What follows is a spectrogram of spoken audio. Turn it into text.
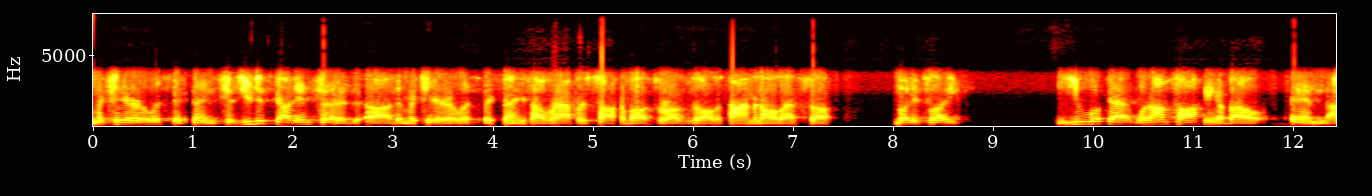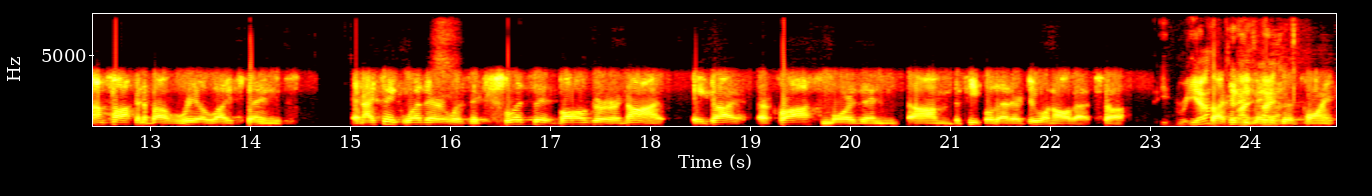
materialistic things because you just got into uh, the materialistic things, how rappers talk about drugs all the time and all that stuff. But it's like you look at what I'm talking about, and I'm talking about real life things. And I think whether it was explicit, vulgar, or not, it got across more than um, the people that are doing all that stuff. Yeah, So I think he made I- a good point.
